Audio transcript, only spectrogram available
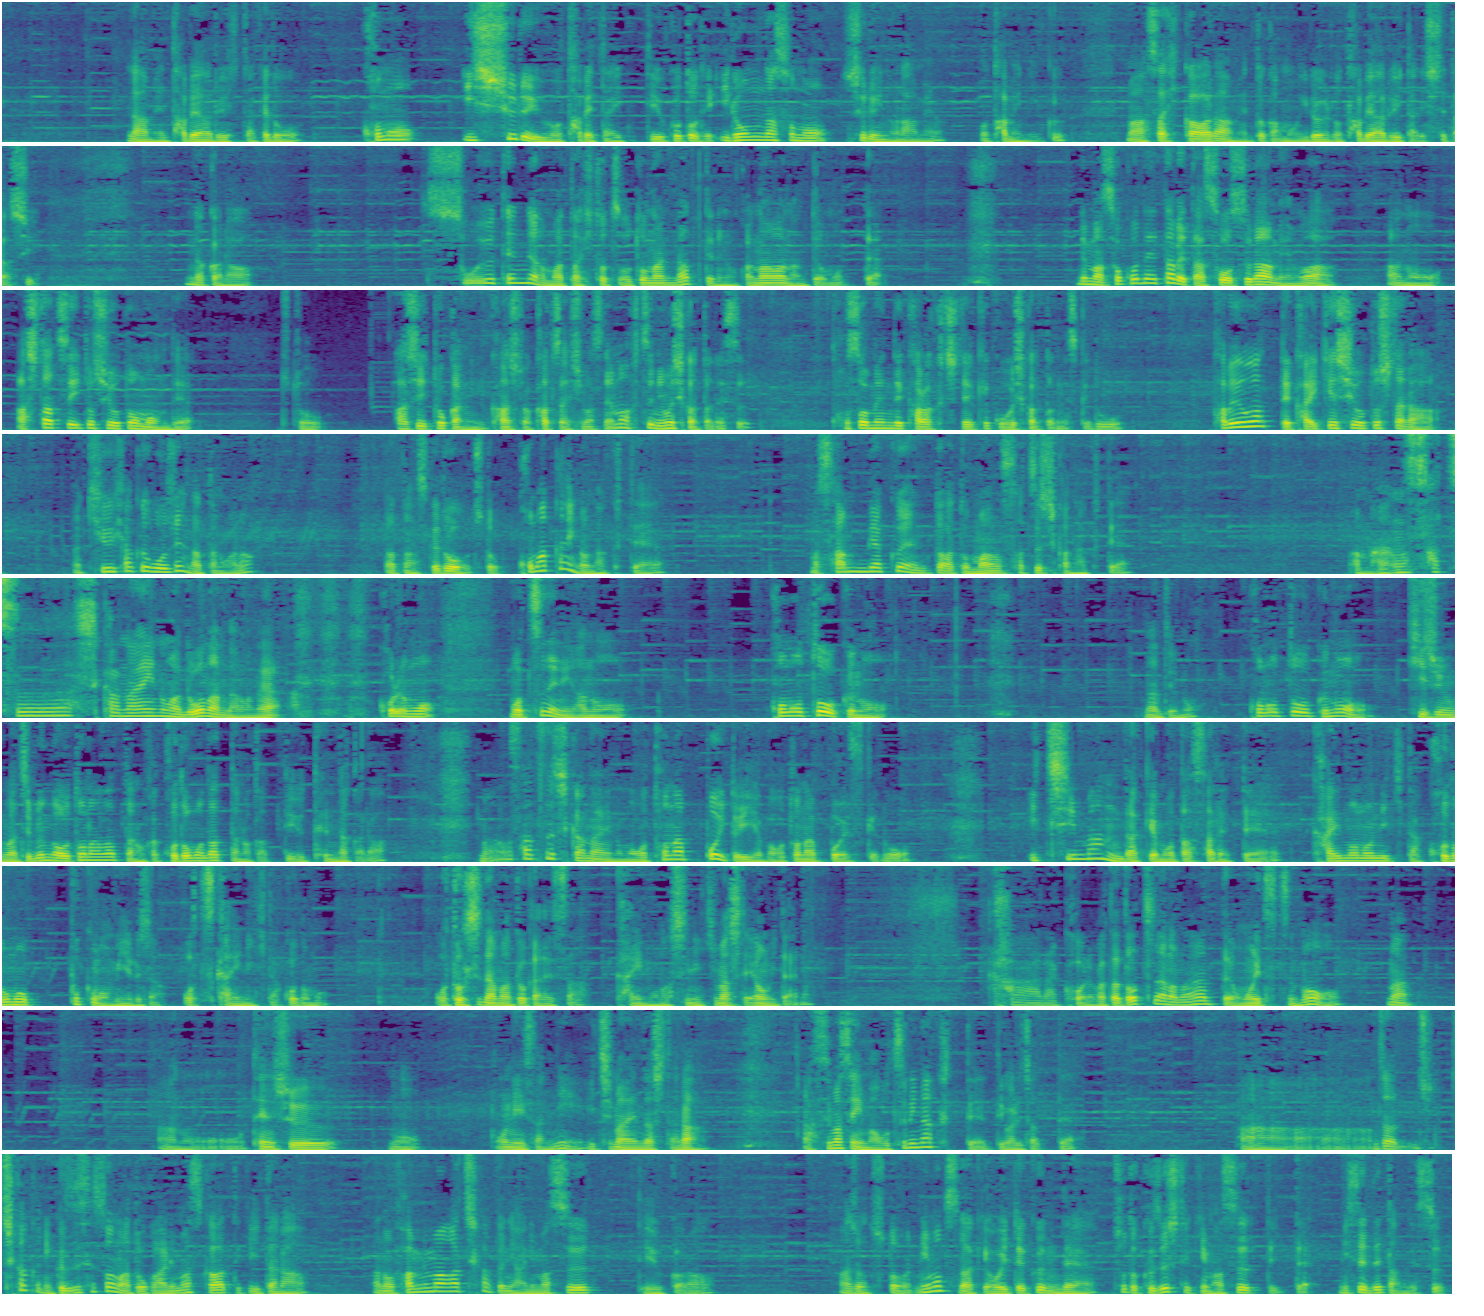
ラーメン食べ歩いてたけど、この一種類を食べたいっていうことでいろんなその種類のラーメンを食べに行く。まあ旭川ラーメンとかもいろいろ食べ歩いたりしてたし。だから、そういう点ではまた一つ大人になってるのかななんて思って。で、まあそこで食べたソースラーメンは、あの、明日ツイートしようと思うんで、ちょっと味とかに関しては割愛しますね。まあ普通に美味しかったです。細麺で辛口で結構美味しかったんですけど、食べ終わって会計しようとしたら、950円だったのかな？だったんですけど、ちょっと細かいのなくて、まあ、300円とあと万札しかなくて、まあ、万札しかないのはどうなんだろうね。これも、もう常にあの、このトークの、なんていうの？このトークの基準は自分が大人だったのか子供だったのかっていう点だから、万冊しかないのも大人っぽいといえば大人っぽいですけど、1万だけ持たされて買い物に来た子供っぽくも見えるじゃん。お使いに来た子供。お年玉とかでさ、買い物しに来ましたよ、みたいな。から、これまたどっちだろうなって思いつつも、まあ、あの、店主のお兄さんに1万円出したら、あ、すいません、今お釣りなくってって言われちゃって、あじゃあ、ちょっと近くに崩せそうなとこありますか？って聞いたら、あの、ファミマが近くにありますって言うから、あ、じゃあちょっと荷物だけ置いてくんで、ちょっと崩してきますって言って、店出たんです。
